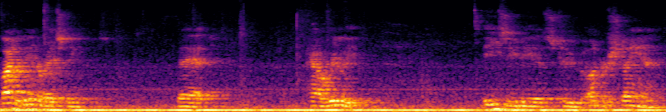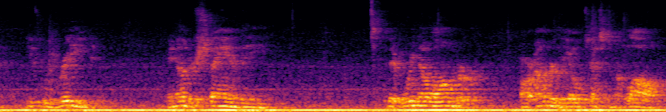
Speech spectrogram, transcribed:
Find it interesting that how really easy it is to understand if we read and understand the that we no longer are under the Old Testament law.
